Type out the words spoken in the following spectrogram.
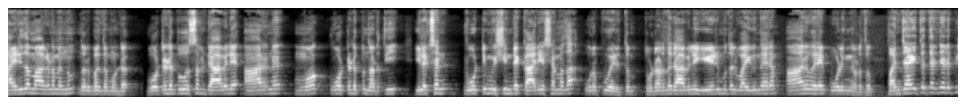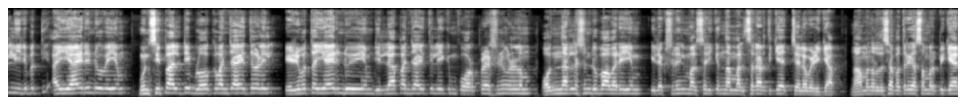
ഹരിതമാകണമെന്നും നിർബന്ധമുണ്ട്. വോട്ടെടുപ്പ് ദിവസം രാവിലെ ആറിന് മോക്ക് വോട്ടെടുപ്പ് നടത്തി ഇലക്ഷൻ വോട്ടിംഗ് മെഷീന്റെ കാര്യക്ഷമത ഉറപ്പുവരുത്തും. തുടർന്ന് രാവിലെ ഏഴ് മുതൽ വൈകുന്നേരം ആറ് വരെ പോളിംഗ് നടത്തും. പഞ്ചായത്ത് തെരഞ്ഞെടുപ്പിൽ ഇരുപത്തി അയ്യായിരം രൂപയും മുനിസിപ്പാലിറ്റി ബ്ലോക്ക് പഞ്ചായത്തുകളിൽ എഴുപത്തി അയ്യായിരം രൂപയും ജില്ലാ പഞ്ചായത്തിലേക്കും കോർപ്പറേഷനുകളിലും ഒന്നര ലക്ഷം രൂപ വരെയും ഇലക്ഷനിൽ മത്സരിക്കുന്ന മത്സരാർത്ഥിക്ക് ചെലവഴിക്കാം. നാമനിർദ്ദേശ പത്രിക സമർപ്പിക്കാൻ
